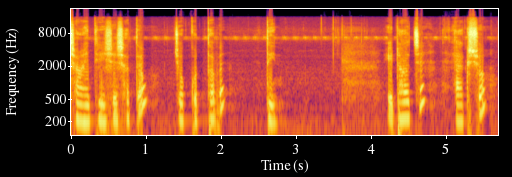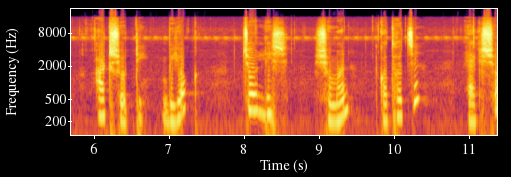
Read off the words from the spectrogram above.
সাঁত্রিশের সাথেও যোগ করতে হবে। এটা হচ্ছে একশো আটষট্টি বিয়োগ চল্লিশ সমান কত হচ্ছে? একশো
